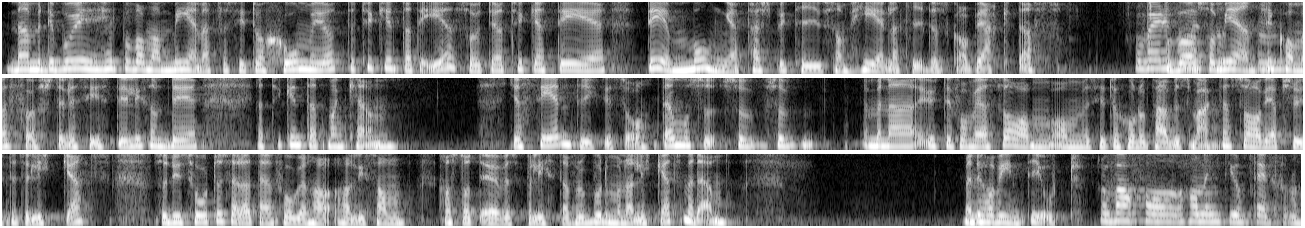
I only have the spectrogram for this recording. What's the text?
Nej, men det beror ju helt på vad man menar för situation, men jag, jag tycker inte att det är så. Jag tycker att det är, det är många perspektiv som hela tiden ska beaktas. Och vad, och vad som, som egentligen mm. kommer först eller sist, det är liksom det, jag tycker inte att man kan... Jag ser det inte riktigt så. Däremot så, så, så jag menar, utifrån vad jag sa om, om situationen på arbetsmarknaden så har vi absolut inte lyckats. Så det är svårt att säga att den frågan har, har, liksom, har stått överst på listan, för då borde man ha lyckats med den. Men det har vi inte gjort. Och varför har ni inte gjort det tror du?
